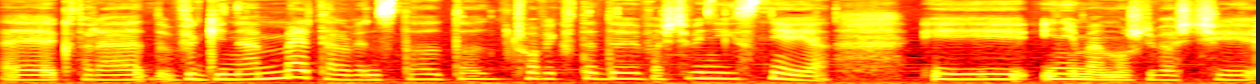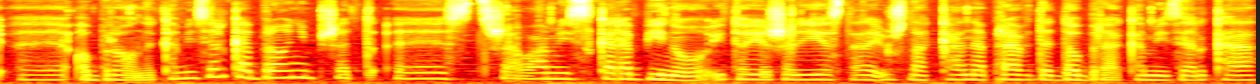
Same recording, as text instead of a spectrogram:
e, która wygina metal, więc to, to człowiek wtedy właściwie nie istnieje i, i nie ma możliwości e, obrony. Kamizelka broni przed e, strzałami z karabinu i to jeżeli jest ta już taka naprawdę dobra kamizelka,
